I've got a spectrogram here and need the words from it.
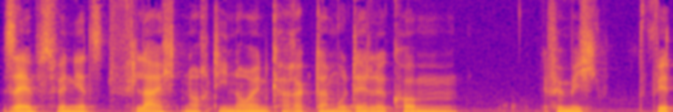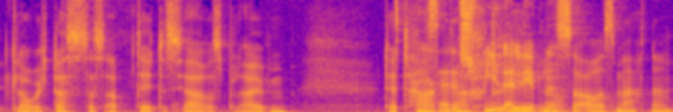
selbst wenn jetzt vielleicht noch die neuen Charaktermodelle kommen, für mich wird, glaube ich, das das Update des Jahres bleiben. Der Tag. Was ja das Spielerlebnis so ausmacht, ne?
